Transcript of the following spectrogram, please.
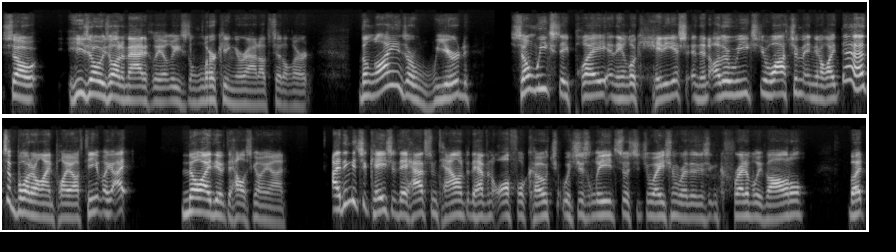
So he's always automatically at least lurking around upset alert. The Lions are weird. Some weeks they play and they look hideous, and then other weeks you watch them and you're like, eh, that's a borderline playoff team. Like I no idea what the hell is going on. I think it's a case if they have some talent, but they have an awful coach, which just leads to a situation where they're just incredibly volatile. But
